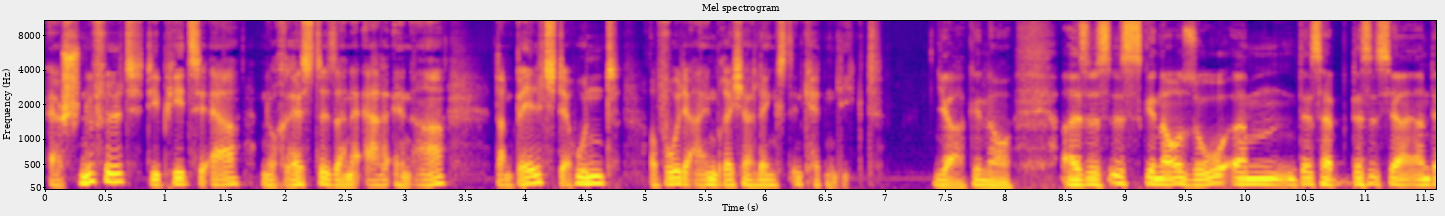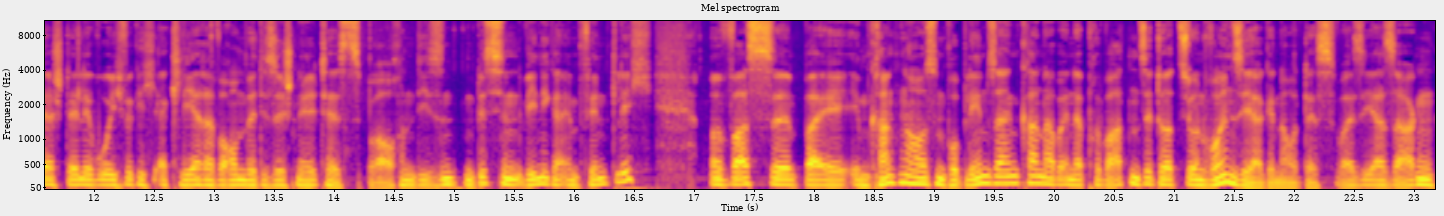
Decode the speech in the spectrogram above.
erschnüffelt die PCR noch Reste seiner RNA, dann bellt der Hund, obwohl der Einbrecher längst in Ketten liegt. Ja, genau. Also es ist genau so. Ähm, deshalb, das ist ja an der Stelle, wo ich wirklich erkläre, warum wir diese Schnelltests brauchen. Die sind ein bisschen weniger empfindlich, was äh, bei im Krankenhaus ein Problem sein kann, aber in der privaten Situation wollen sie ja genau das, weil sie ja sagen,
